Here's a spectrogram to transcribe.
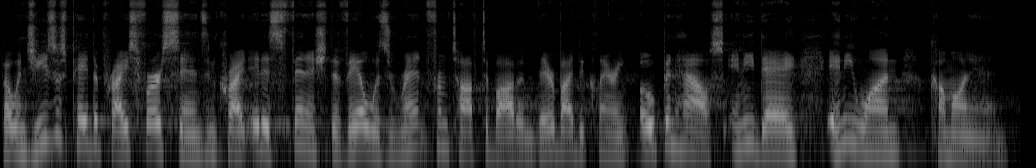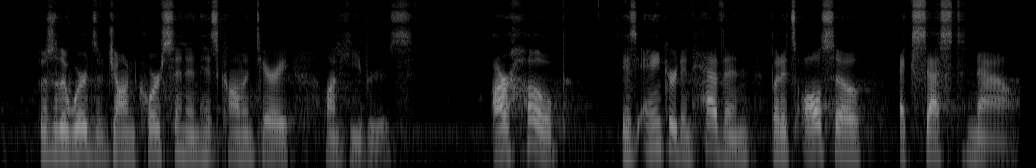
But when Jesus paid the price for our sins and cried, It is finished, the veil was rent from top to bottom, thereby declaring, Open house, any day, anyone, come on in. Those are the words of Jon Courson in his commentary on Hebrews. Our hope is anchored in heaven, but it's also accessed now.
